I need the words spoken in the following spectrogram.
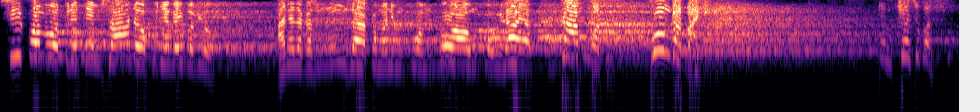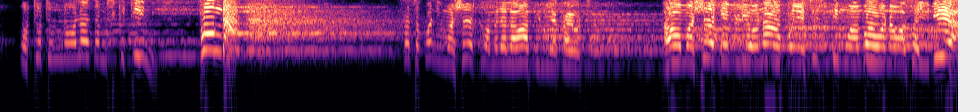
si kwamba watuletee msaada wa kujenga hivyo vyoo. Anaweza kazungumza kama ni mkuu wa mkoa au mkuu wa wilaya. Kapo tu. Funga pale. Ni mchezo kwani watoto mnawalaza msikitini. Funga! Sasa kwani mashehe wamelala wapi miaka yote? Hao mashekhe mlionao kwenye system ambao wanawasaidia?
